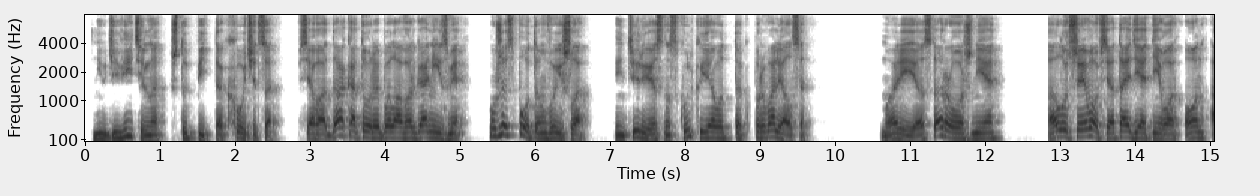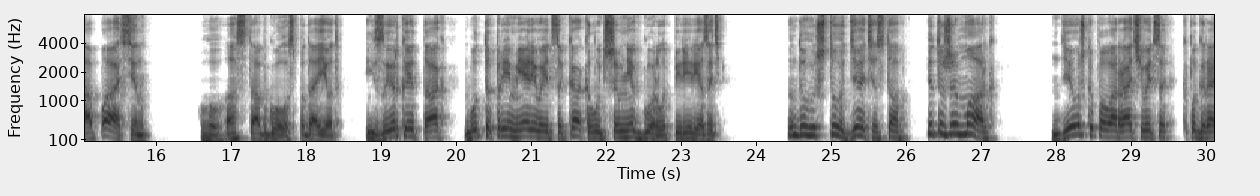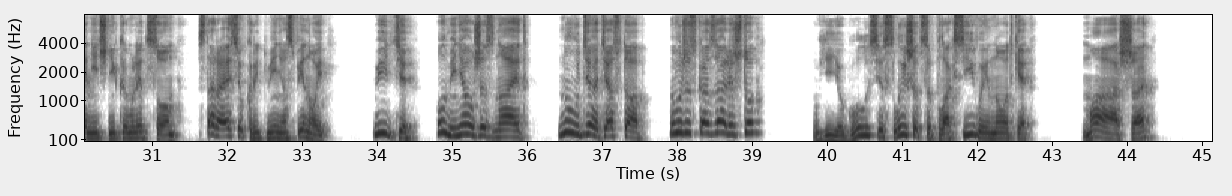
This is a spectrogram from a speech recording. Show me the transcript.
Неудивительно, что пить так хочется. Вся вода, которая была в организме, уже с потом вышла. Интересно, сколько я вот так провалялся. Мария, осторожнее. А лучше и вовсе отойди от него, он опасен. О, Остап голос подает. И зыркает так, будто примеривается, как лучше мне горло перерезать. «Да вы что, дядя Стаб, это же Марк!» Девушка поворачивается к пограничникам лицом, стараясь укрыть меня спиной. «Видите, он меня уже знает. Ну, дядя Остап, вы же сказали, что...» В ее голосе слышатся плаксивые нотки. «Маша!»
